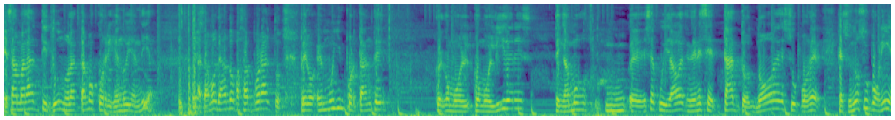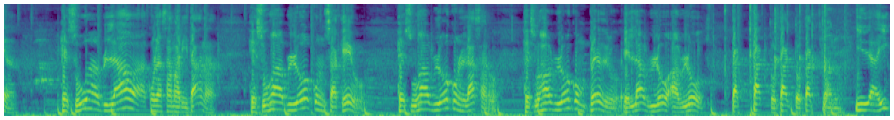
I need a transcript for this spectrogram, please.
esa mala actitud no la estamos corrigiendo hoy en día. La estamos dejando pasar por alto. Pero es muy importante que como, como líderes tengamos mm, eh, ese cuidado de tener ese tacto, no de suponer. Jesús no suponía. Jesús hablaba con la samaritana. Jesús habló con Saqueo. Jesús habló con Lázaro. Jesús habló con Pedro. Él habló, habló. Tac- Tacto, tacto, tacto. Claro. Y de ahí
